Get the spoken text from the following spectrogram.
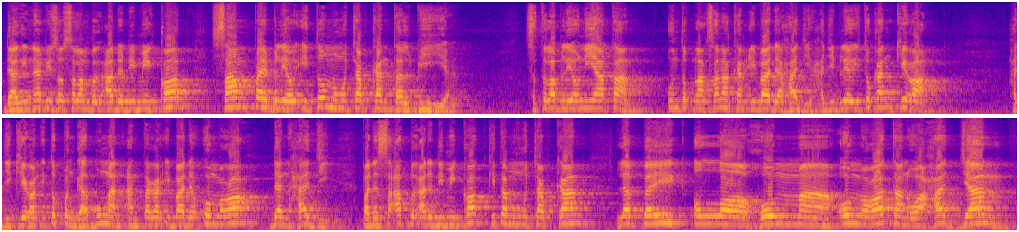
dari Nabi SAW berada di Mikot sampai beliau itu mengucapkan talbiyah. Setelah beliau niatan untuk melaksanakan ibadah haji, haji beliau itu kan kiran. Haji kiran itu penggabungan antara ibadah umrah dan haji. Pada saat berada di Mikot kita mengucapkan labbaik Allahumma umratan wa hajjan.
